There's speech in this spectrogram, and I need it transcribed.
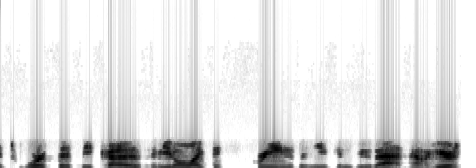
it's worth it because if you don't like the greens, then you can do that. Now here's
